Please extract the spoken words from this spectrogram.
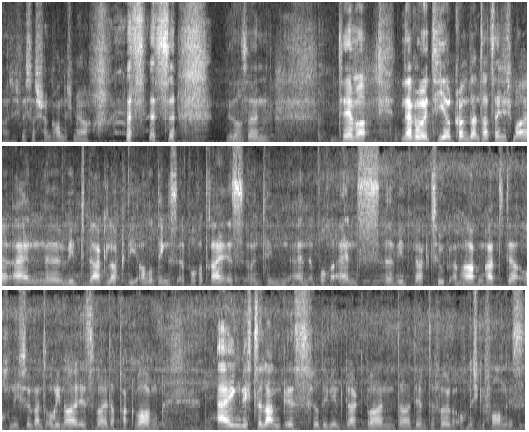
Also ich weiß das schon gar nicht mehr. das ist äh, wieder so ein Thema. Na gut, hier kommt dann tatsächlich mal eine Windberg-Lok, die allerdings Epoche 3 ist und hinten ein Epoche 1 äh, Windberg-Zug am Haken hat, der auch nicht so ganz original ist, weil der Packwagen eigentlich zu lang ist für die Windbergbahn, da dem der Folge auch nicht gefahren ist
